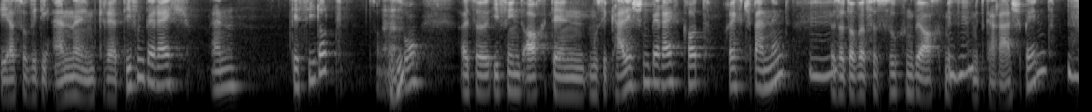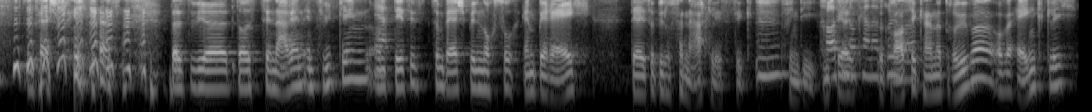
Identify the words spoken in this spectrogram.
eher so wie die Anna im kreativen Bereich angesiedelt, sagen wir mhm. so. Also ich finde auch den musikalischen Bereich gerade recht spannend. Mhm. Also da versuchen wir auch mit, mhm. mit GarageBand zum Beispiel, dass, dass, wir da Szenarien entwickeln. Ja. Und das ist zum Beispiel noch so ein Bereich, der ist ein bisschen vernachlässigt, mhm. finde ich. Traut sich noch keiner da drüber. traut sich keiner drüber, aber eigentlich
